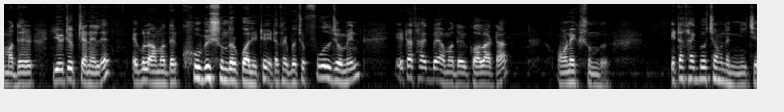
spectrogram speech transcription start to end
আমাদের ইউটিউব চ্যানেলে। এগুলো আমাদের খুবই সুন্দর কোয়ালিটি এটা থাকবে হচ্ছে ফুল জমিন। এটা থাকবে আমাদের গলাটা। অনেক সুন্দর। এটা থাকবে হচ্ছে আমাদের নিচে।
